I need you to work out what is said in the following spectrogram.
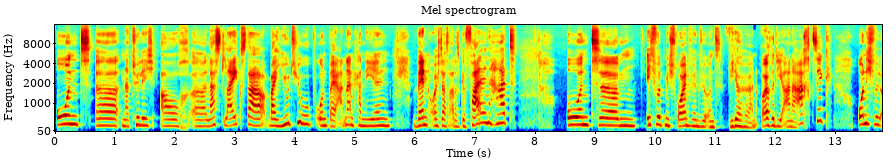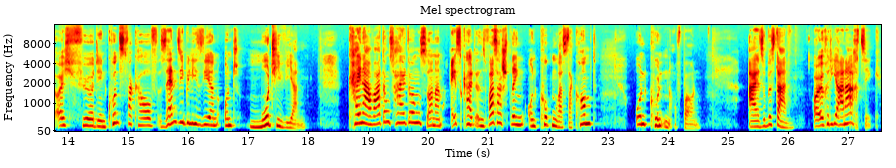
und äh, natürlich auch äh, lasst Likes da bei YouTube und bei anderen Kanälen, wenn euch das alles gefallen hat. Und ähm, ich würde mich freuen, wenn wir uns wiederhören. Eure Diana 80 und ich will euch für den Kunstverkauf sensibilisieren und motivieren. Keine Erwartungshaltung, sondern eiskalt ins Wasser springen und gucken, was da kommt und Kunden aufbauen. Also bis dann, eure Diana 80.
